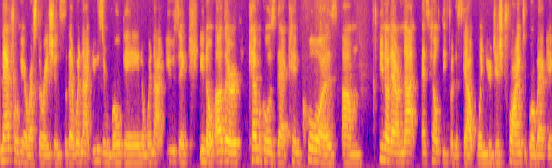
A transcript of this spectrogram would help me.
natural hair restoration so that we're not using Rogaine and we're not using, you know, other chemicals that can cause, um, you know, that are not as healthy for the scalp when you're just trying to grow back your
